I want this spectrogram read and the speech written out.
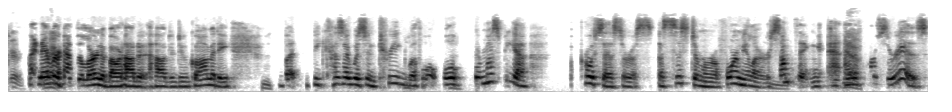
Sure. I never Right. had to learn about how to how to do comedy, Hmm. but because I was intrigued with, well, well there must be a, a process or a, a, system or a formula or Hmm. something, and, and of course there is.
